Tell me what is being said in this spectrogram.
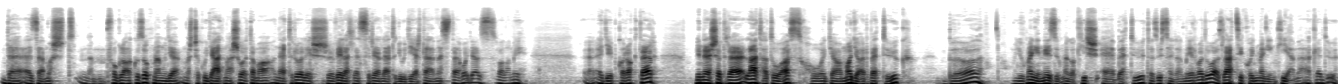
de ezzel most nem foglalkozok, mert ugye most csak úgy átmásoltam a netről, és véletlenszerűen lehet, hogy úgy értelmezte, hogy ez valami egyéb karakter. Minden esetre látható az, hogy a magyar betűkből, mondjuk megint nézzük meg a kis E betűt, az viszonylag mérvadó, az látszik, hogy megint kiemelkedő.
